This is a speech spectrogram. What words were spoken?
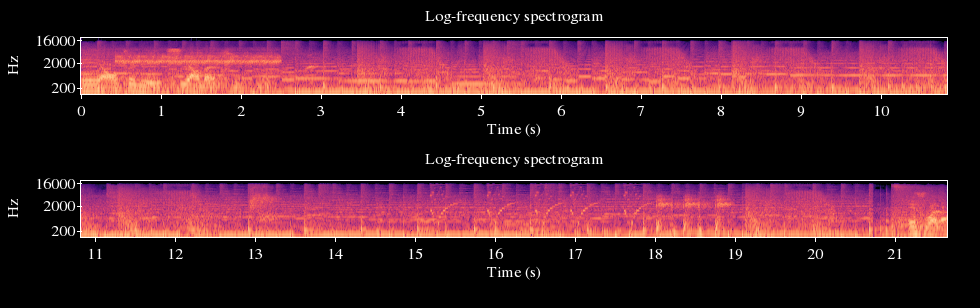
Et on peut les tuer en un coup. Et voilà.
